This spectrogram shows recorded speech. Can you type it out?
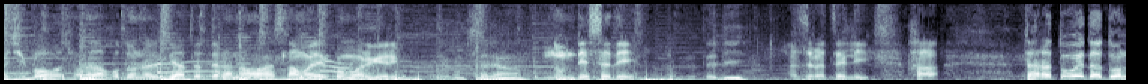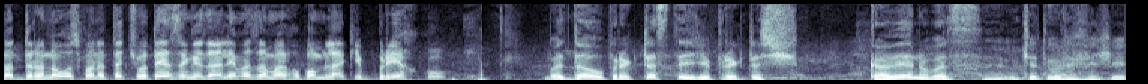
عجیبه اوس دا خو دونه زیاته درنه وه اسلام علیکم ورګري وعلیکم سلام نوم دې څه دی حضرت علي حضرت علي ها دا راته ووایه دا دونه درنه اوسپنه ته چوتی څنګه ظالمه زما خو په ملا کې برېښ کو بس دا خو پریکټس دی چې پریکټس کوې نو بس اوچت ورسې شي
